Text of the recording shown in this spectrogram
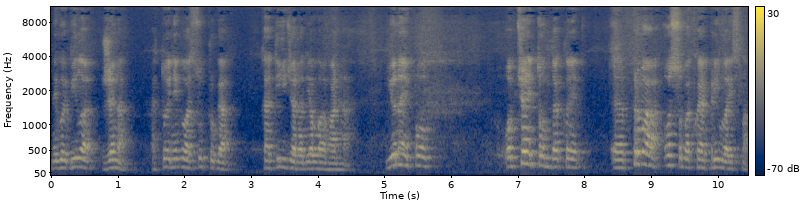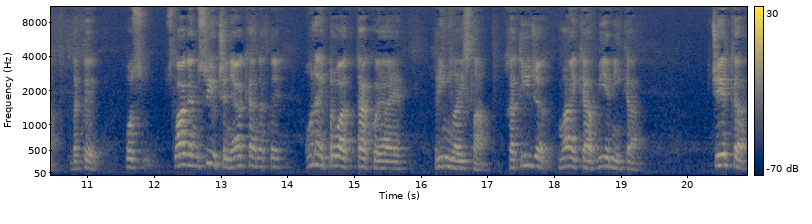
nego je bila žena, a to je njegova supruga Hatidža radijallahu anha. I ona je po općenitom, dakle, E, prva osoba koja je primila islam. Dakle, po slaganju svih učenjaka, dakle, ona je prva ta koja je primila islam. Hatidža, majka, vjernika, čerka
